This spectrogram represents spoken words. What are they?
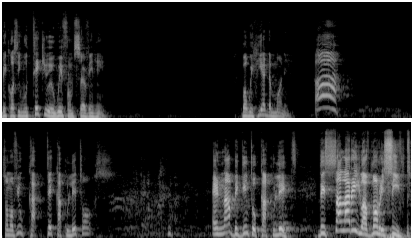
because He would take you away from serving Him. But we hear the money. Ah! Some of you ca- take calculators and now begin to calculate the salary you have not received.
